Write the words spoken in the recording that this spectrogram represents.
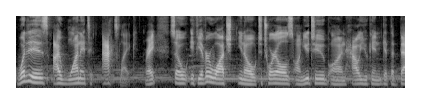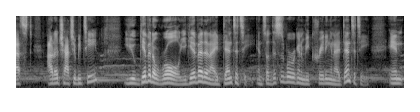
what it is I want it to act like, right? So if you ever watched, you know, tutorials on YouTube on how you can get the best out of ChatGPT, you give it a role, you give it an identity. And so this is where we're going to be creating an identity. And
